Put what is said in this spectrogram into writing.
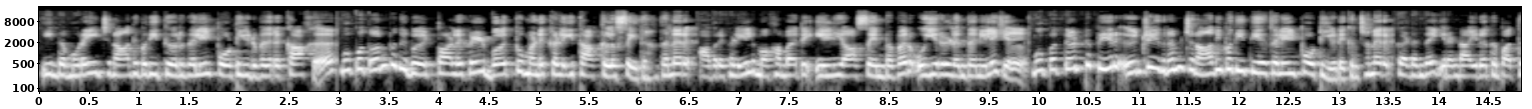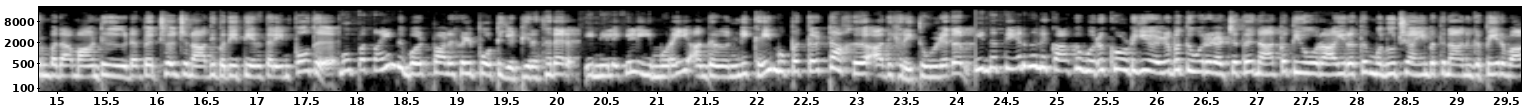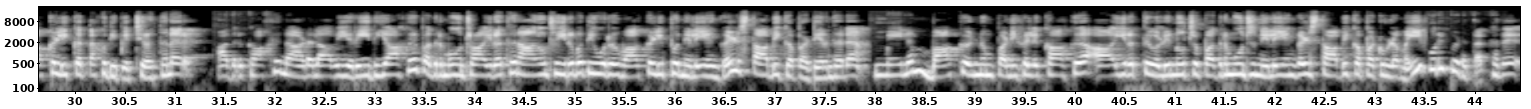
இந்த முறை ஜனாதிபதி தேர்தலில் போட்டியிடுவதற்காக முப்பத்தொன்பது வேட்பாளர்கள் வேட்பு மனுக்களை தாக்கல் செய்திருந்தனர். அவர்களில் முகமது இல்யாஸ் என்பவர் உயிரிழந்த நிலையில் முப்பத்தெட்டு பேர் இன்றைய தினம் ஜனாதிபதி தேர்தலில் போட்டியிடுகின்றனர். கடந்த இரண்டாயிரத்து பத்தொன்பதாம் ஆண்டு இடம்பெற்ற ஜனாதிபதி தேர்தலின் போது முப்பத்தைந்து வேட்பாளர்கள் போட்டியிட்டிருந்தனர். இந்நிலையில் இம்முறை அந்த எண்ணிக்கை முப்பத்தெட்டாக அதிகரித்துள்ளது. இந்த தேர்தலுக்காக ஒரு கோடியே எழுபத்தி ஒரு லட்சத்து நாற்பத்தி ஓராயிரத்து முன்னூற்றி ஐம்பத்தி நான்கு பேர் வாக்களிக்க தகுதி பெற்றிருந்தனர். அதற்காக நாடளாவிய ரீதியாக பதிமூன்றாயிரத்து நானூற்று இருபத்தி ஒரு வாக்களிப்பு நிலையங்கள் ஸ்தாபிக்கப்பட்டிருந்தன. மேலும் வாக்கு எண்ணும் பணிகளுக்காக ஆயிரத்து எழுநூற்று பதிமூன்று நிலையங்கள் ஸ்தாபிக்கப்பட்டுள்ளமை குறிப்பிடத்தக்கது.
